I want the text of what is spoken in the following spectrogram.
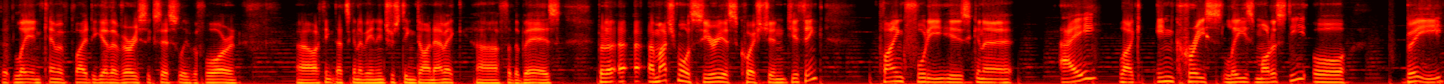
that Lee and Cam have played together very successfully before, and uh, I think that's going to be an interesting dynamic uh, for the Bears. But a, a, a, much more serious question: Do you think playing footy is going to a like increase Lee's modesty, or b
